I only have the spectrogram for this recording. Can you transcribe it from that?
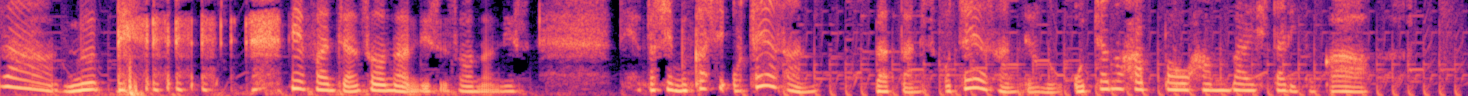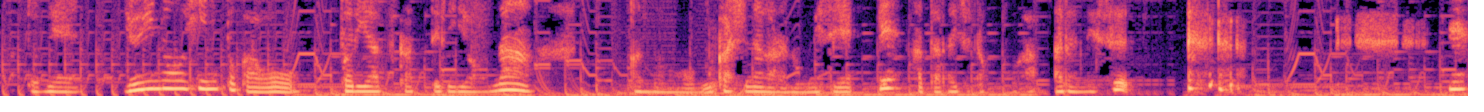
さんぬって ね、パンちゃん、そうなんです、そうなんです。で私、昔、お茶屋さんだったんです。お茶屋さんってあの、お茶の葉っぱを販売したりとか、あとね、結納品とかを取り扱ってるような、あの、昔ながらのお店で働いてたことがあるんです。ね、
